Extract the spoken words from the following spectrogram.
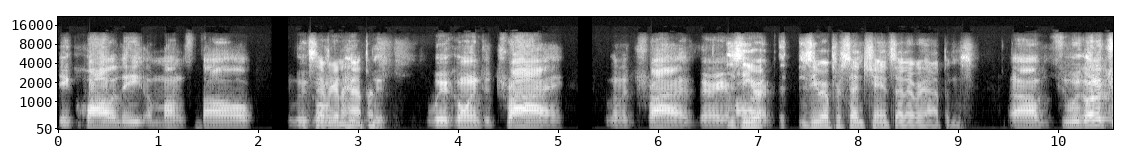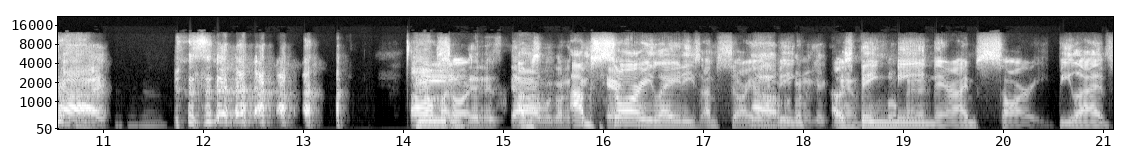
Equality amongst all. We're it's never going to happen. We, we're going to try. We're going to try very zero hard. zero percent chance that ever happens. Um, so we're going to try. oh my sorry. goodness, God, I'm, we're going to. I'm sorry, ladies. I'm sorry. God, I was being I was being so mean bad. there. I'm sorry. Be live.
